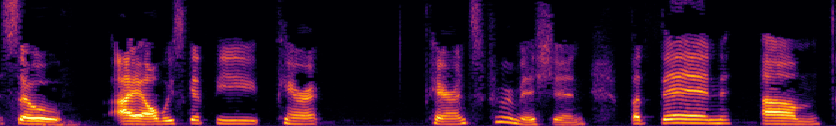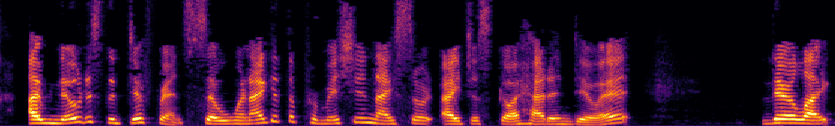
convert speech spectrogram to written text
So I always get the parent, parents permission, but then, um, I've noticed the difference. So when I get the permission, I sort, I just go ahead and do it. They're like,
